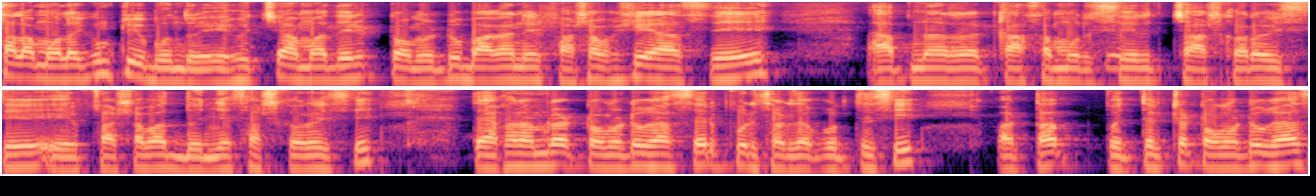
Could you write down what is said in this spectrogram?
আসসালামু আলাইকুম, প্রিয় বন্ধুরা। এই হচ্ছে আমাদের টমেটো বাগানের পাশাপাশি আছে আপনার কাঁচামরিচের চাষ করা হয়েছে, এর পাশাপাশি ধনিয়া চাষ করা হয়েছে। তো এখন আমরা টমেটো গাছের পরিচর্যা করতেছি। অর্থাৎ প্রত্যেকটা টমেটো গাছ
